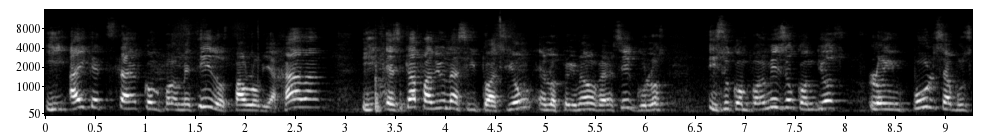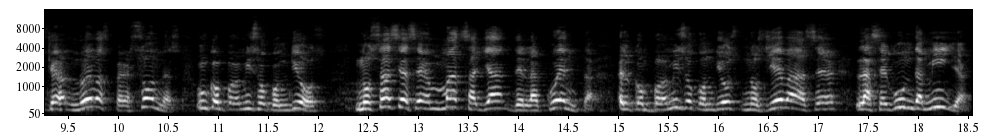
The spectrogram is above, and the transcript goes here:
y hay que estar comprometidos. Pablo viajaba y escapa de una situación en los primeros versículos y su compromiso con Dios lo impulsa a buscar nuevas personas. Un compromiso con Dios nos hace hacer más allá de la cuenta. El compromiso con Dios nos lleva a hacer la segunda milla.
